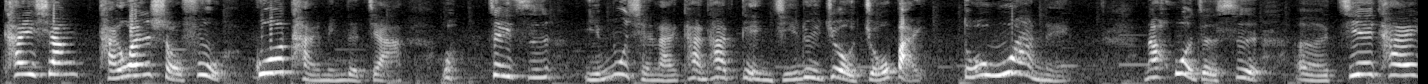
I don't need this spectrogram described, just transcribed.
开箱台湾首富郭台铭的家。哇，这一支以目前来看，它点击率就有九百多万呢。那或者是呃，揭开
